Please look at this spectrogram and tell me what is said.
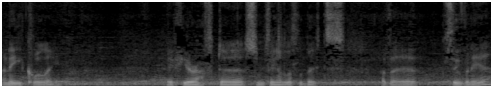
And equally, if you're after something a little bit of a souvenir,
